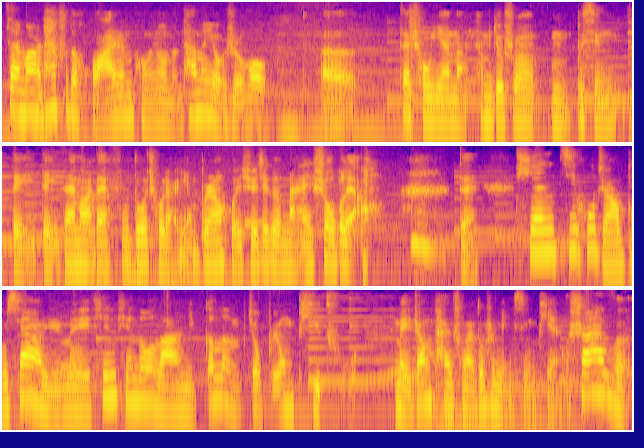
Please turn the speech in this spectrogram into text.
在马尔代夫的华人朋友们，他们有时候，呃，在抽烟嘛，他们就说，嗯，不行，得得在马尔代夫多抽点烟，不然回去这个霾受不了。对。天几乎只要不下雨，每天天都蓝，你根本就不用 P 图，每张拍出来都是明信片。沙子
